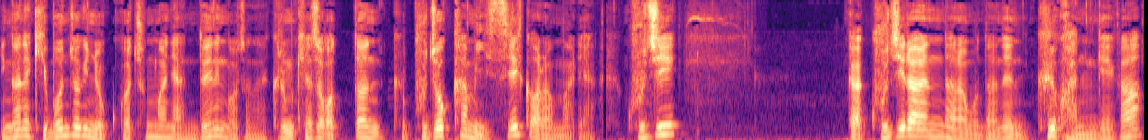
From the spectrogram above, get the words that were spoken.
인간의 기본적인 욕구가 충만이 안 되는 거잖아요 그럼 계속 어떤 그 부족함이 있을 거란 말이야 굳이 그러니까 굳이라는 단어보다는 그 관계가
